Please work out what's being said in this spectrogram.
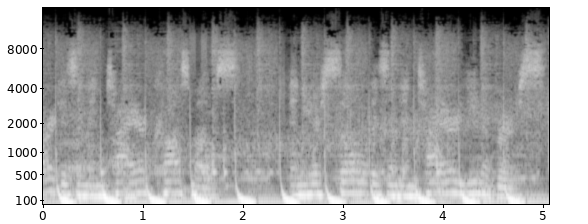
heart is an entire cosmos, and your soul is an entire universe.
